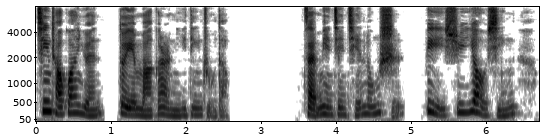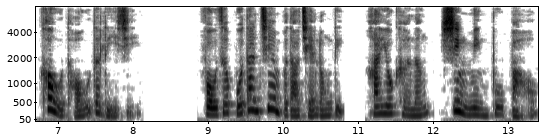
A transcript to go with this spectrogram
清朝官员对马格尔尼叮嘱道：“在面见乾隆时，必须要行叩头的礼仪，否则不但见不到乾隆帝，还有可能性命不保。”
